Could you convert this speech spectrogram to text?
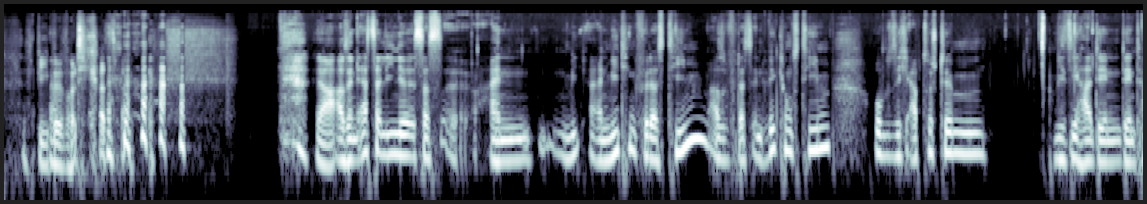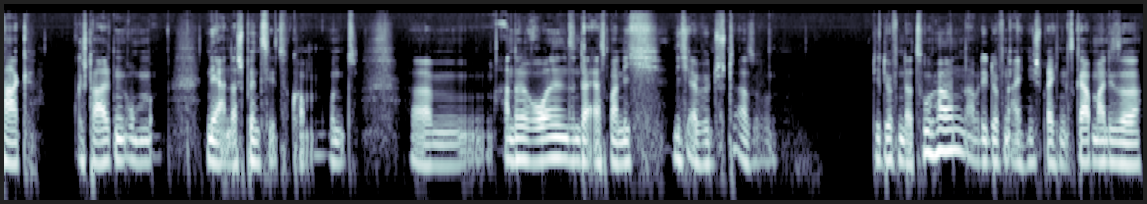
Bibel ja. wollte ich gerade sagen. Ja, also in erster Linie ist das äh, ein, ein Meeting für das Team, also für das Entwicklungsteam, um sich abzustimmen, wie sie halt den, den Tag gestalten, um näher an das Sprintziel zu kommen. Und ähm, andere Rollen sind da erstmal nicht, nicht erwünscht. Also die dürfen dazuhören, aber die dürfen eigentlich nicht sprechen. Es gab mal diese,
